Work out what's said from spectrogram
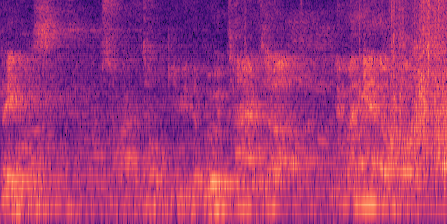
Ladies, I'm sorry I told to give you the boot. Time's up. Give him a hand though, folks.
